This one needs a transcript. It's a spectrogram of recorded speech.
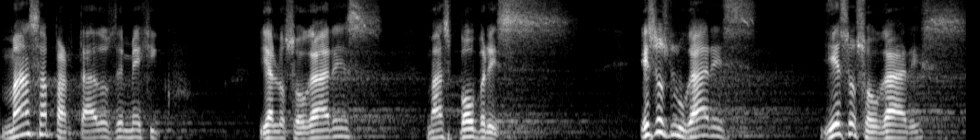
más apartados de México y a los hogares más pobres. Esos lugares y esos hogares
